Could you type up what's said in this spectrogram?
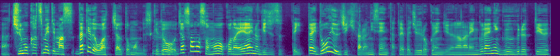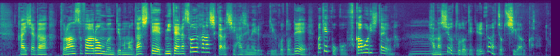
あ注目集めてます。だけで終わっちゃうと思うんですけど、うん。じゃあそもそもこの AI の技術って一体どういう時期から2000例えば16年17年ぐらいに Google っていう会社がトランスファー論文っていうものを出してみたいなそういう話からし始めるっていうことで、まあ、結構こう深掘りしたような話を届けているというのはちょっと違うかなと。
